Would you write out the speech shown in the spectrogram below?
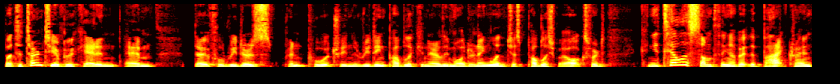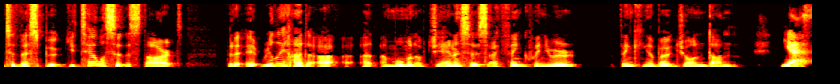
But to turn to your book, Erin, um, Doubtful Readers, Print Poetry in the Reading Public in Early Modern England, just published by Oxford. Can you tell us something about the background to this book? You tell us at the start that it really had a, a, a moment of genesis, I think, when you were thinking about John Donne. Yes.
